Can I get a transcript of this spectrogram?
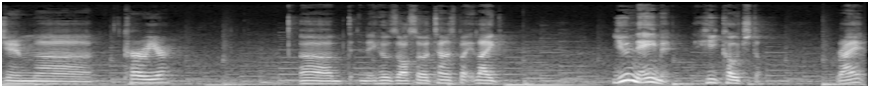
Jim uh, Courier. Um, he was also a tennis player. Like, you name it, he coached them, right?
